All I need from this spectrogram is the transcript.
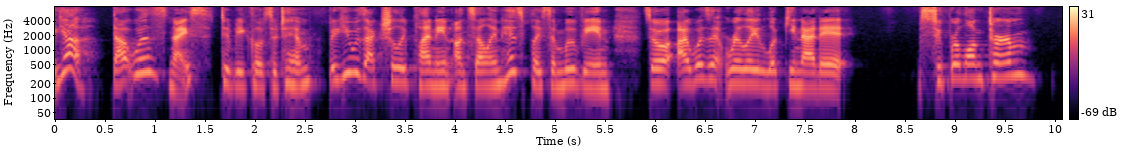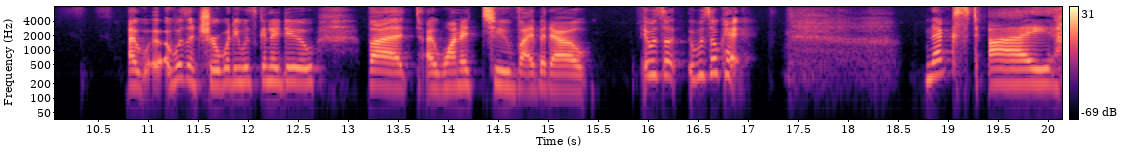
yeah, that was nice to be closer to him, but he was actually planning on selling his place and moving. So I wasn't really looking at it super long term. I w- I wasn't sure what he was going to do, but I wanted to vibe it out. It was a, it was okay. Next, I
